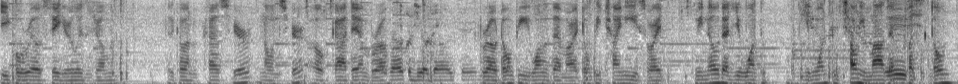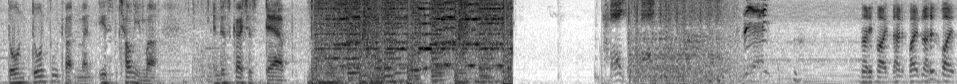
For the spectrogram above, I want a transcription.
Equal real estate here, ladies and gentlemen. Gonna go on the pass here. No one's here. Oh goddamn, bro. That could be a dog trade. Bro, don't be one of them, alright? Don't be Chinese, alright? We know that you want to you want to Chow Ni Ma them, but don't don't don't do that man. It's Chow Ni Ma. And this guy just dab. Ninety-five, ninety-five, ninety-five.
